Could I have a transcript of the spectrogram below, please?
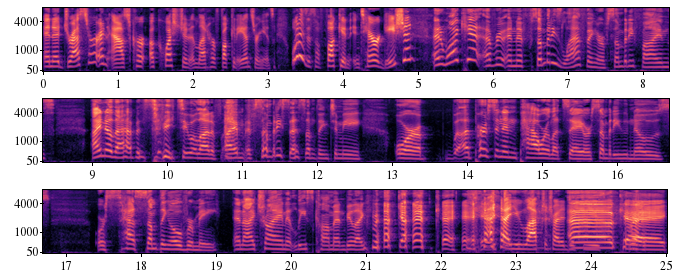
and address her and ask her a question and let her fucking answering it. Like, What is this? A fucking interrogation? And why can't every and if somebody's laughing or if somebody finds I know that happens to me too a lot of I'm if somebody says something to me or a, a person in power let's say or somebody who knows or has something over me and I try and at least comment and be like okay you laugh to try to diffuse. okay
